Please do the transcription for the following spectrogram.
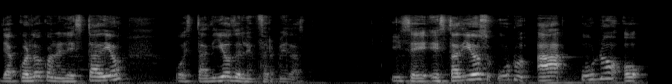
de acuerdo con el estadio o estadio de la enfermedad. Dice estadios 1A1 o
